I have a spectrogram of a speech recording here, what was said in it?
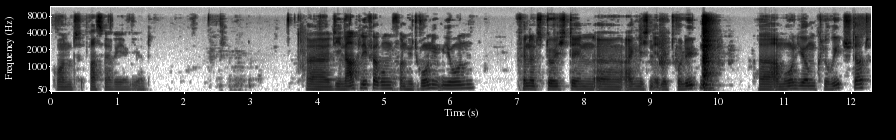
und Wasser reagiert. Äh, die Nachlieferung von Hydronium-Ionen findet durch den äh, eigentlichen Elektrolyten äh, Ammoniumchlorid statt.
